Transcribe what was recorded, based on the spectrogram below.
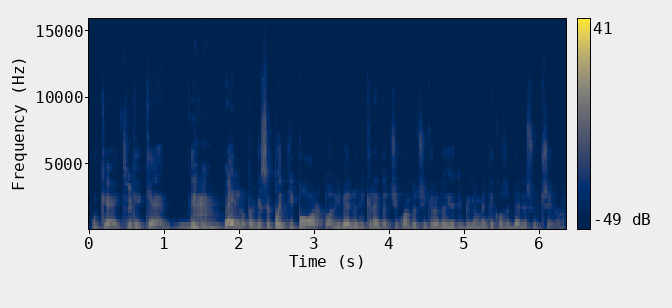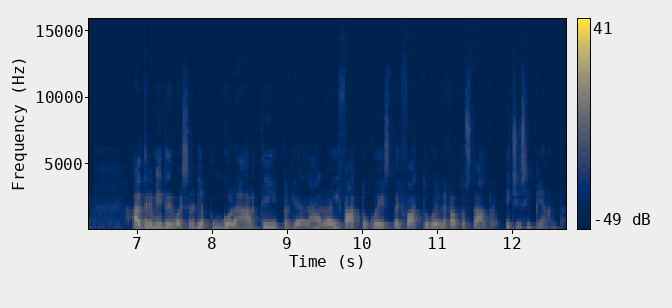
ok? Sì. Che, che è bello perché se poi ti porto a livello di crederci quanto ci credo io, tipicamente cose belle succedono. Altrimenti devo essere lì a pungolarti perché ah, hai fatto questo, hai fatto quello, hai fatto quest'altro e ci si pianta.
